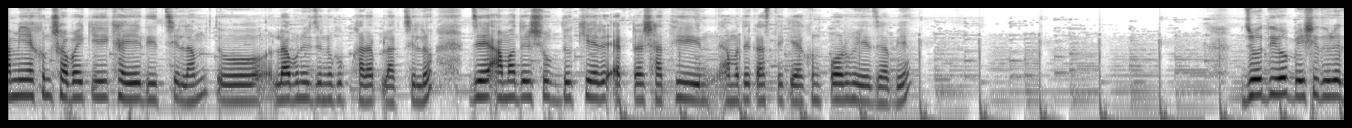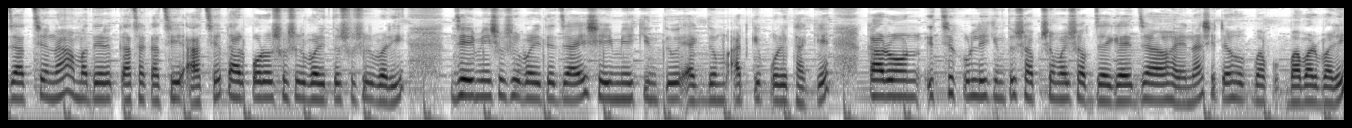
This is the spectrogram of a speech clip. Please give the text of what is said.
আমি এখন সবাইকে খাইয়ে দিচ্ছিলাম, তো লাবণীর জন্য খুব খারাপ লাগছিল যে আমাদের সুখ দুঃখের একটা সাথী আমাদের কাছ থেকে এখন পর হয়ে যাবে। যদিও বেশি দূরে যাচ্ছে না, আমাদের কাছাকাছি আছে। তারপরও শ্বশুরবাড়ি তো শ্বশুরবাড়ি। যে মেয়ে শ্বশুরবাড়িতে যায়, সেই মেয়ে কিন্তু একদম আটকে পড়ে থাকে। কারণ ইচ্ছে করলে কিন্তু সব সময় সব জায়গায় যাওয়া হয় না। সেটা হোক বাবার বাড়ি,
